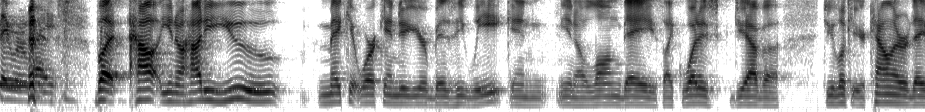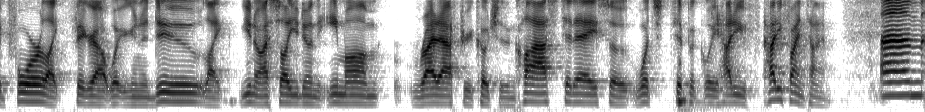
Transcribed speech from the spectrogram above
they were right. But how you know how do you make it work into your busy week and you know long days? Like, what is do you have a do you look at your calendar the day before, like figure out what you're gonna do? Like, you know, I saw you doing the EMOM right after you coached in class today. So, what's typically how do you how do you find time? Um,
